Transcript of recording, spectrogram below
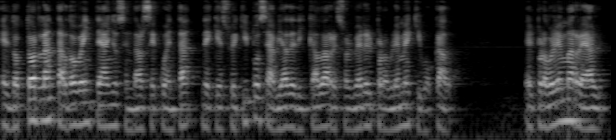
El doctor Land tardó 20 años en darse cuenta de que su equipo se había dedicado a resolver el problema equivocado. El problema real,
